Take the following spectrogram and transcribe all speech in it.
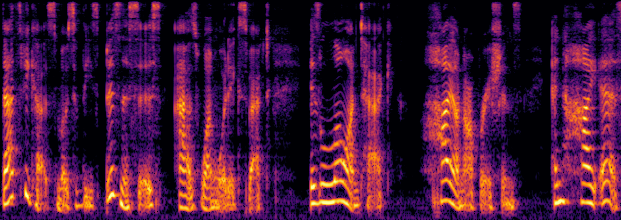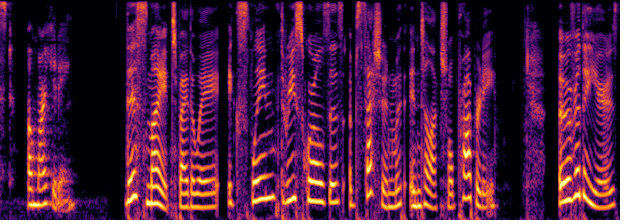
That's because most of these businesses, as one would expect, is low on tech, high on operations, and highest on marketing. This might, by the way, explain Three Squirrels' obsession with intellectual property. Over the years,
